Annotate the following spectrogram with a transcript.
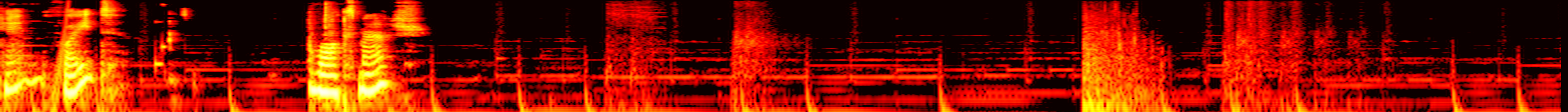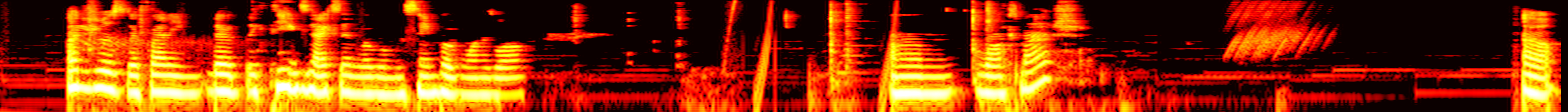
Okay, fight. Rock smash. I just realized they're fighting, they're like the exact same level in the same Pokemon as well. Um, Rock Smash? Oh,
